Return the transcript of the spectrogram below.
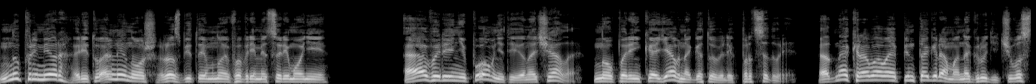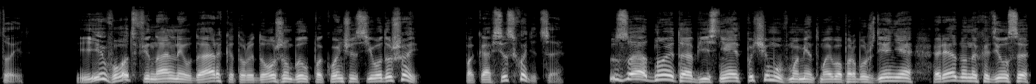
Например, ритуальный нож, разбитый мной во время церемонии. Авари не помнит ее начало, но паренька явно готовили к процедуре. Одна кровавая пентаграмма на груди чего стоит. И вот финальный удар, который должен был покончить с его душой. Пока все сходится. Заодно это объясняет, почему в момент моего пробуждения рядом находился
